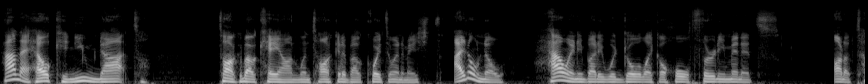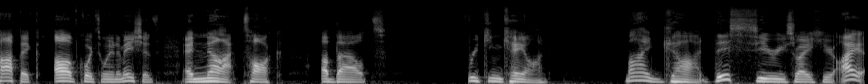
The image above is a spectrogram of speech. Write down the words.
How the hell can you not talk about K-On! when talking about Kyoto Animations. I don't know how anybody would go like a whole 30 minutes on a topic of Kyoto Animations and not talk about freaking K-On! My god, this series right here, I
